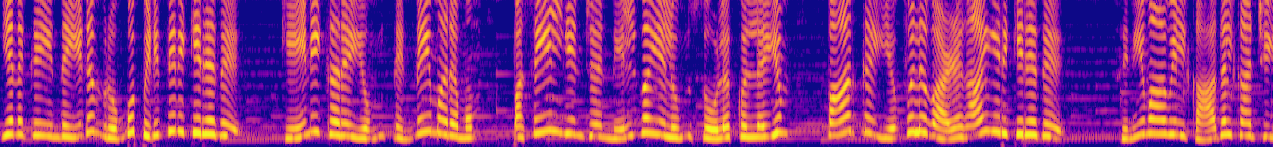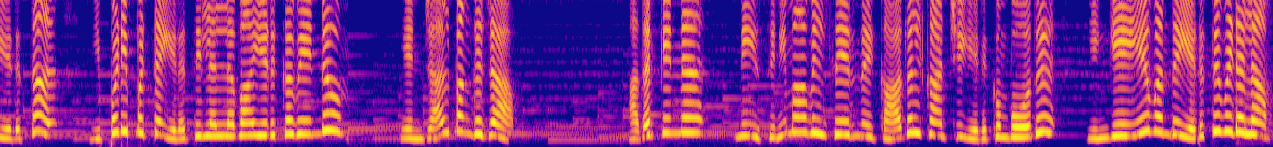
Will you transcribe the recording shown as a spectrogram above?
எனக்கு இந்த இடம் ரொம்ப பிடித்திருக்கிறது. கேணிக்கரையும் தென்னை மரமும் பசையில் என்ற நெல் வயலும் சோளக்கொல்லையும் பார்க்க எவ்வளவு அழகாய் இருக்கிறது. சினிமாவில் காதல் காட்சி எடுத்தால் இப்படிப்பட்ட இடத்தில் அல்லவா எடுக்க வேண்டும்? என்றாள் பங்கஜா. அதற்கென்ன? நீ சினிமாவில் சேர்ந்து காதல் காட்சி எடுக்கும்போது இங்கேயே வந்து எடுத்து விடலாம்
